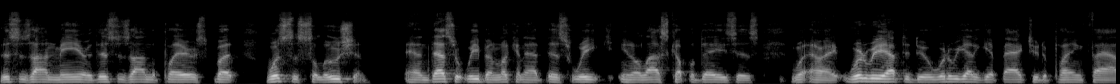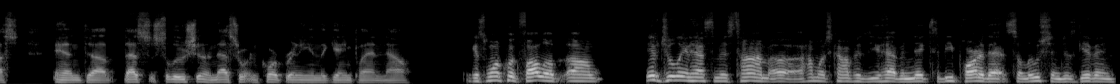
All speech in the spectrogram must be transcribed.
this is on me or this is on the players. But what's the solution? And that's what we've been looking at this week, you know, last couple days is all right, what do we have to do? What do we got to get back to to playing fast? And uh, that's the solution. And that's what we're incorporating in the game plan now. I guess one quick follow up. Um, if Julian has to miss time, uh, how much confidence do you have in Nick to be part of that solution, just given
